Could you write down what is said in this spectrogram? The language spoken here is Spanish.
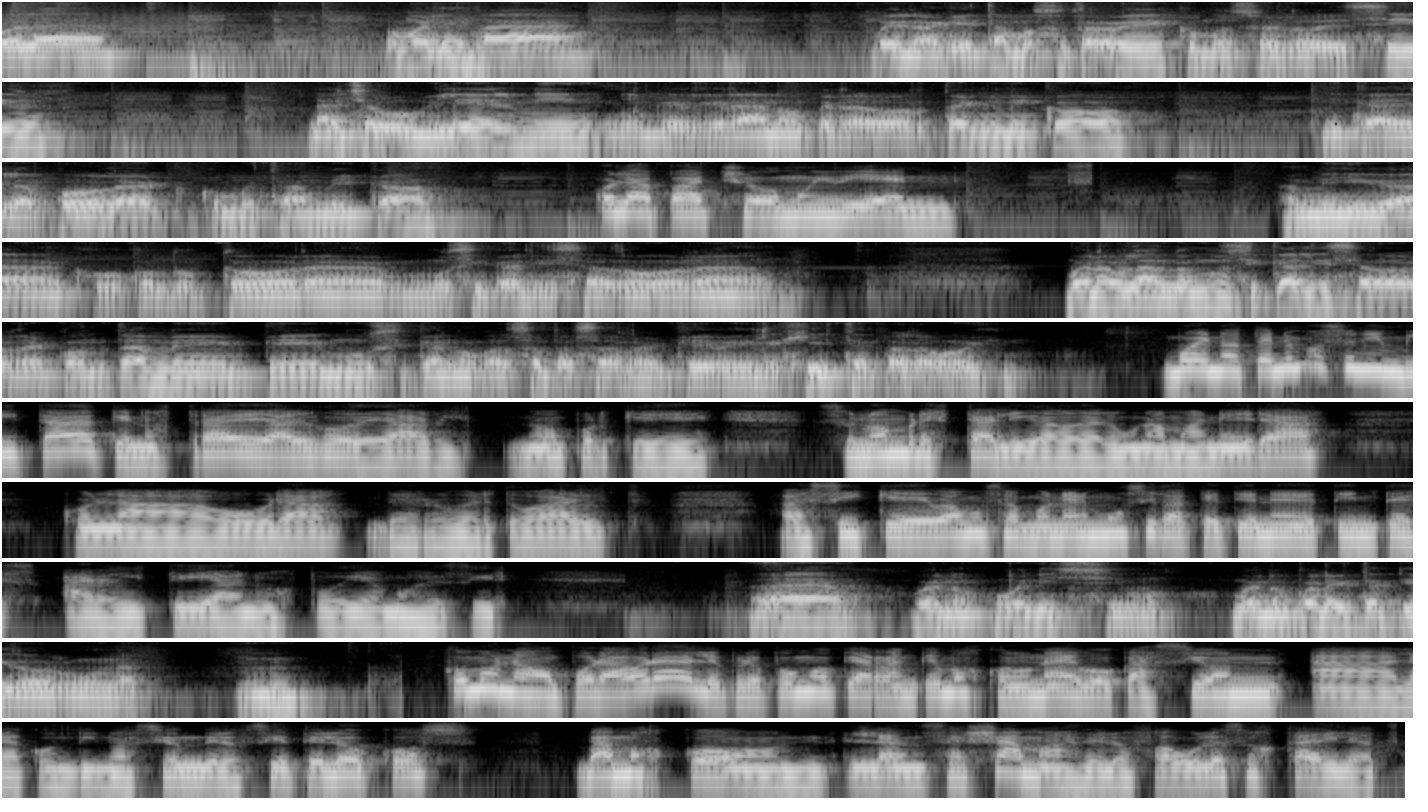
Hola, ¿cómo les va? Bueno, aquí estamos otra vez, como suelo decir. Nacho Guglielmi, el, gran operador técnico. Micaela Pola, ¿cómo estás, Mica? Hola, Pacho, muy bien. Amiga, co-conductora, musicalizadora. Bueno, hablando de musicalizadora, contame qué música nos vas a pasar, qué elegiste para hoy. Bueno, tenemos una invitada que nos trae algo de arte, ¿no? Porque su nombre está ligado de alguna manera con la obra de Roberto Alt. Así que vamos a poner música que tiene tintes araltrianos, podríamos decir. Ah, bueno, buenísimo. Bueno, por ahí te pido alguna. ¿Cómo no? Por ahora le propongo que arranquemos con una evocación a la continuación de Los Siete Locos. Vamos con Lanzallamas de los fabulosos Cadillacs.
